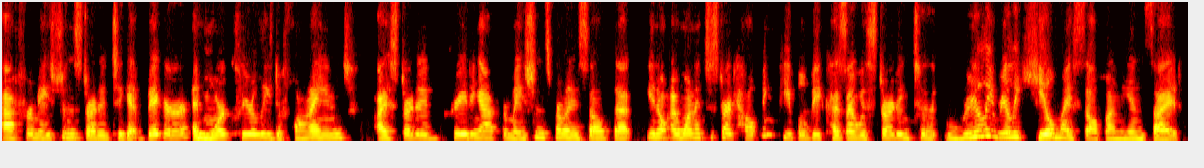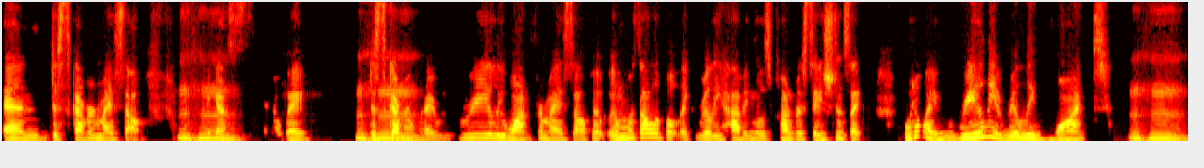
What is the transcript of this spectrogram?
affirmations started to get bigger and more clearly defined. I started creating affirmations for myself that, you know, I wanted to start helping people because I was starting to really, really heal myself on the inside and discover myself, mm-hmm. I guess, in a way mm-hmm. discover what I really want for myself. It, it, was all about like really having those conversations like, what do I really, really want? Mm-hmm.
